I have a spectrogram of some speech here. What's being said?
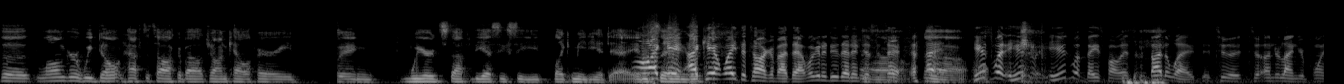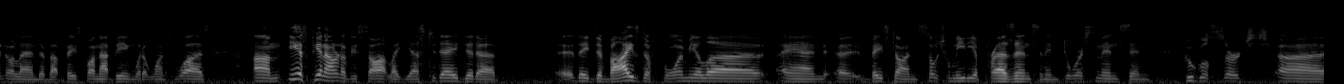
the longer we don't have to talk about John Calipari doing weird stuff at the SEC like media day. well, I can't I can't wait to talk about that. We're gonna do that in just a No, second. no, Hey. Here's what here's here's what baseball is. By the way, to to underline your point, Norlander, about baseball not being what it once was. Um, ESPN, I don't know if you saw it, like yesterday, did a uh, they devised a formula and uh, based on social media presence and endorsements and Google search uh,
